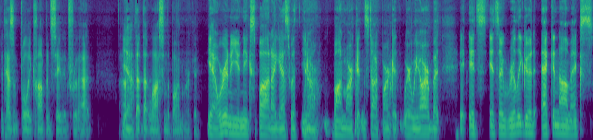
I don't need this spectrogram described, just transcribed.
it hasn't fully compensated for that. Uh, yeah. that, that loss in the bond market. Yeah, we're in a unique spot, I guess, with you we know are. bond market and stock market where we are. But it, it's it's a really good economics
